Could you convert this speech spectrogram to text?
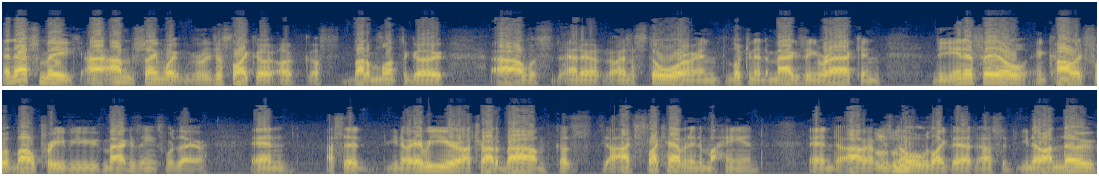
and that's me. I, I'm the same way. Just like a, a, a about a month ago, uh, I was at a at a store and looking at the magazine rack, and the NFL and college football preview magazines were there, and I said, you know, every year I try to buy them because I just like having it in my hand, and I, I'm just Mhm. old like that. And I said, you know, I know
